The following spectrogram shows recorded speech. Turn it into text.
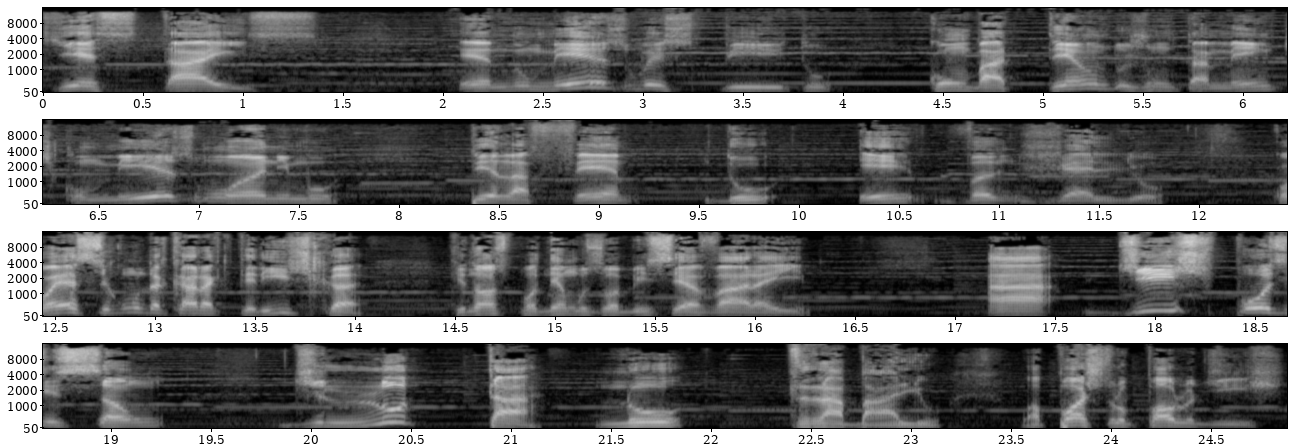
que estais é, no mesmo espírito, combatendo juntamente com o mesmo ânimo pela fé do evangelho. Qual é a segunda característica que nós podemos observar aí? A disposição de luta no trabalho. O apóstolo Paulo diz:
